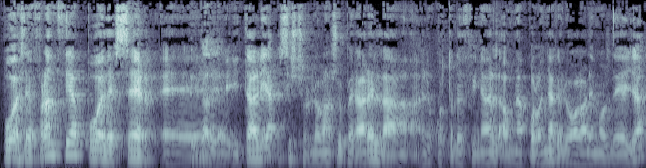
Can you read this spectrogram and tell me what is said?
puede ser Francia, puede ser eh, Italia. Italia. si lo van a superar en, la, en los cuartos de final a una Polonia, que luego hablaremos de ella,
